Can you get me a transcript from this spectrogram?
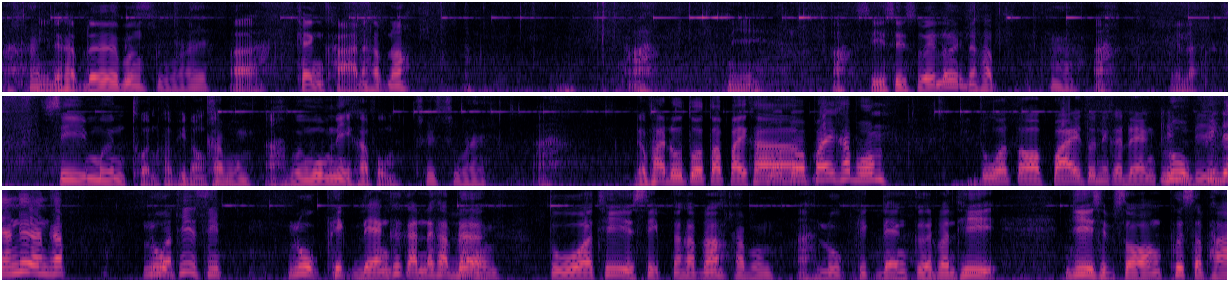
อะครับ นี่นะครับเด้อเบิ้งสวยอ่าแข้งขานะครับเนาะอะนี่ อะสีสวยๆเลยนะครับอ่าอะนี่แหละสี่หมื่นถ่วนครับพี่น้องคครัรับบผมอะเบื้องมุมนี่ครับผมสวยเดี๋ยวพาดูตัวต่อไปคๆรับตัวต่อไปครับผม ตัวต่อไปตัวนี้ก็แดงกินลูกดีพริกแดงด้วยกันครับ ลูกตัวที่สิบลูกพริกแดงคือกันนะครับครัเด้บอผมตัวที่10นะครับเนาะครับผมอะลูกพริกแดงเกิดวันที่ 22 พฤษภา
